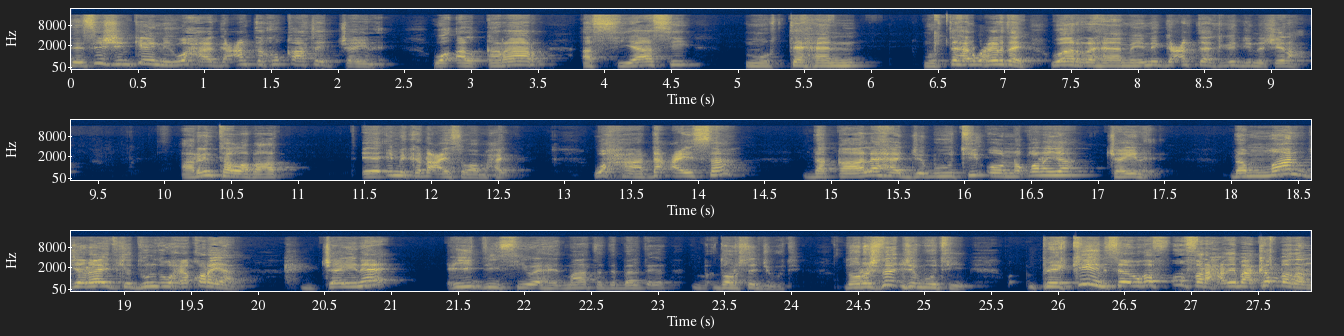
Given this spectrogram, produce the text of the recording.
decisionkeenii waxaa gacanta ku qaatay china waa alqaraar asiyaasi murtahan. Murtahan waxay tahay waan rahaameynay gacantaan kaga jirna shiinaha arrinta labaad ee iminka dhacaysa waa maxay? Waxaa dhacaysa dhaqaalaha jabuuti oo noqonaya china dhammaan jaraa'idka dunidu waxay qorayaan. China ciiddiisii way ahayd maanta doorashada jabuuti doorashada jabuuti bekin se u farxday baa ka badan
